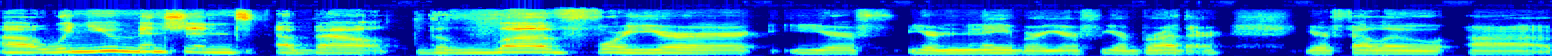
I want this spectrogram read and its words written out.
Uh, when you mentioned about the love for your your your neighbor, your your brother, your fellow uh,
